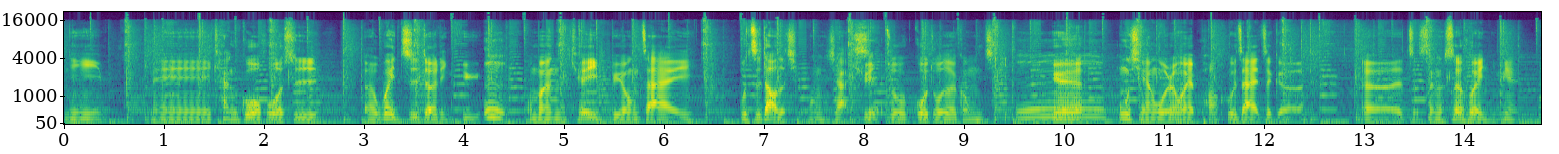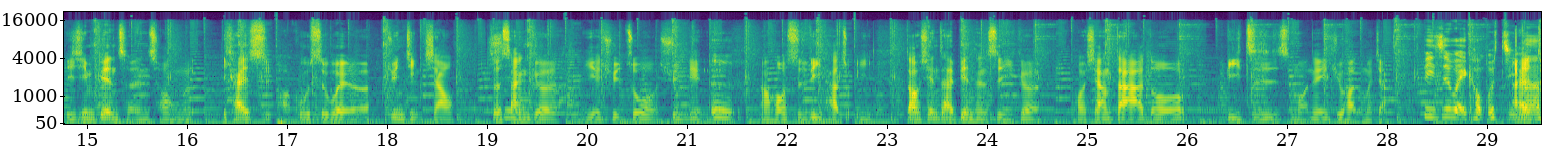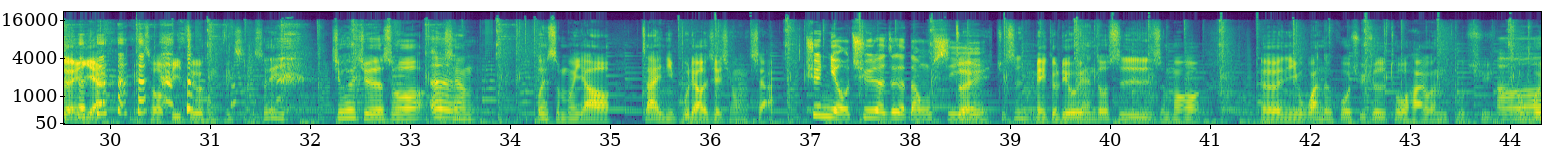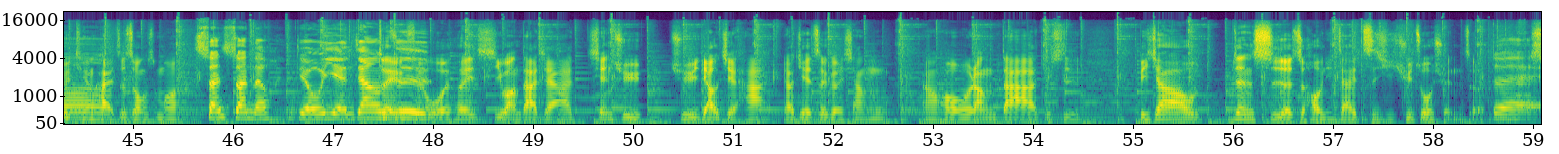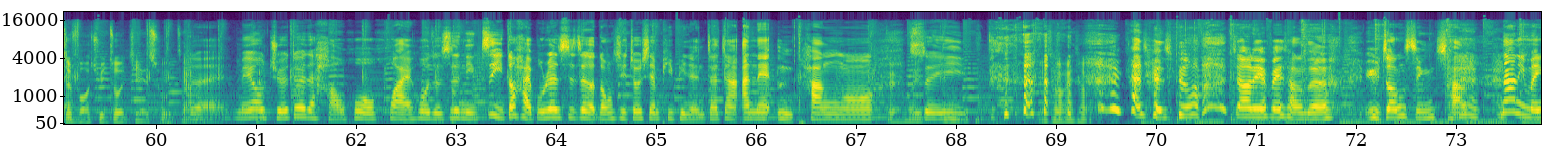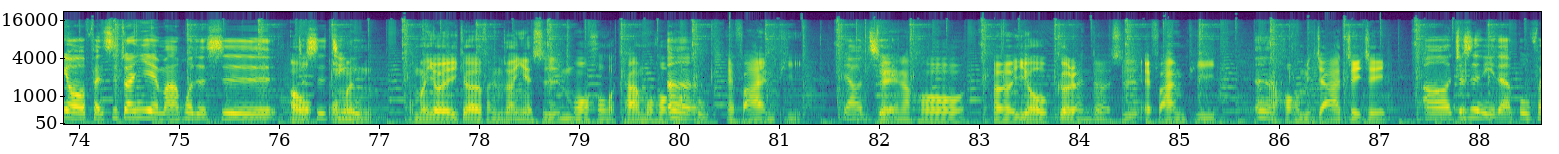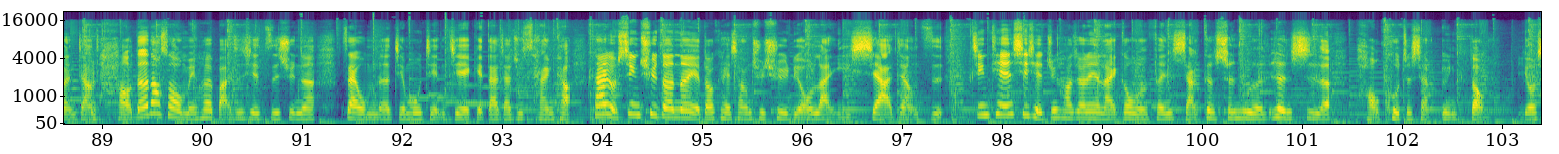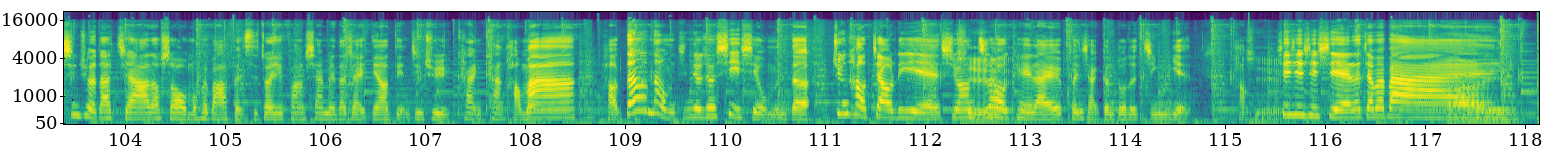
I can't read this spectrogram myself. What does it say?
你没看过或是呃未知的领域，嗯，我们可以不用在不知道的情况下去做过多的攻击。嗯，因为目前我认为跑酷在这个呃整整个社会里面，已经变成从一开始跑酷是为了军警消这三个行业去做训练的，嗯。然后是利他主义，到现在变成是一个好像大家都避之什么那一句话怎么讲？避之唯恐不及？哎，对，yeah，没错，避之唯恐不及，所以就会觉得说，好嗯像为什么要在你不了解的情况下，去扭曲了这个东西。对，就是每个留言都是什么。呃，你弯得过去就是拓海，弯得过去弯哦过去填海，这种什么酸酸的留言这样子。对，所以我会希望大家先去去了解它，了解这个项目，然后让大家就是比较认识了之后，你再自己去做选择，对，是否去做接触这样。对，没有绝对的好或坏，或者是你自己都还不认识这个东西，就先批评人家这样按那嗯汤哦。对，所以 没错没错，看起来就教练非常的语重心长。那你们有粉丝专业吗？或者是就是我们我们有一个粉丝专业是摩猴台湾摩猴跑酷 FRMP。了解。对，然后呃也有个人的是 FMP，嗯，然后后面加 JJ，哦，就是你的部分这样子。好的，到时候我们也会把这些资讯呢，在我们的节目简介给大家去参考。大家有兴趣的呢，也都可以上去去浏览一下这样子。今天谢谢俊浩教练来跟我们分享，更深入的认识了跑酷这项运动。有兴趣的大家，到时候我们会把粉丝专业放下面，大家一定要点进去看看，好吗？好的，那我们今天就谢谢我们的俊浩教练，希望之后可以来分享更多的经验。好，谢谢谢谢大家，拜拜。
